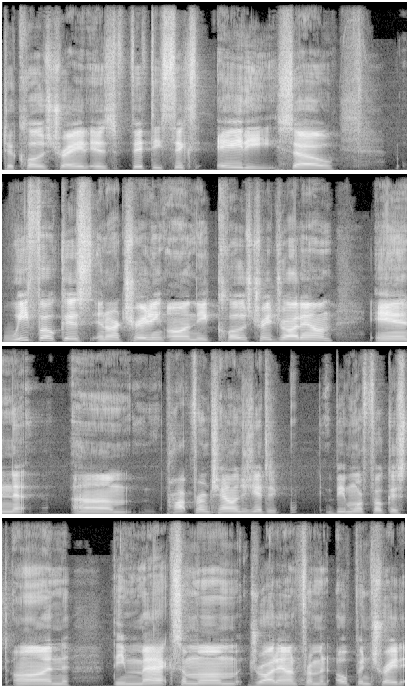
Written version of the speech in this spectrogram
to closed trade is 5680. So we focus in our trading on the closed trade drawdown. In um, prop firm challenges, you have to be more focused on the maximum drawdown from an open trade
